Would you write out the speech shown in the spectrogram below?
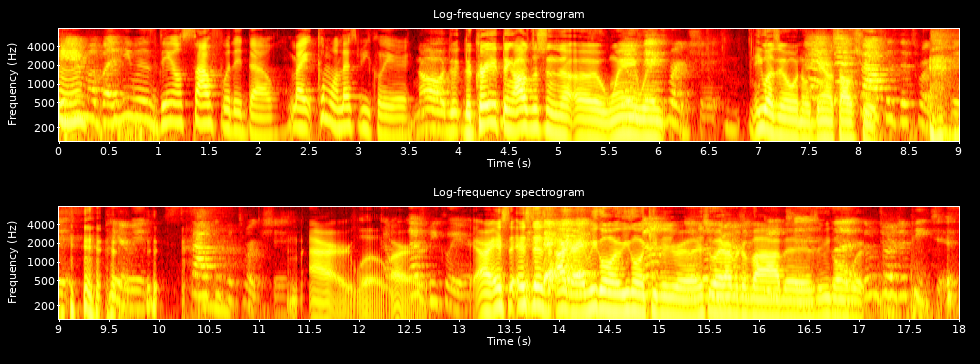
a Bama, but he was down south with it though. Like, come on, let's be clear. no, the, the crazy thing I was listening to uh, Wayne It's when twerk shit. he wasn't on no down south shit. South is the twerk shit. Period. South is the twerk shit. All right, well, all right. Let's be clear. All right, it's it's just okay. We going we gonna keep it real. It's whatever the vibe peaches. is. We gonna Look, work. them Georgia peaches.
